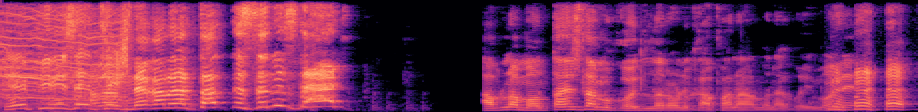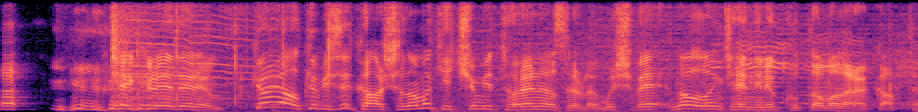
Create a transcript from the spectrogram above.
Hepinize teşekkür ne kadar tatlısınız lan. Abla montajla mı koydular onu kafana amına koyayım? O ne? Teşekkür ederim. Köy halkı bizi karşılamak için bir tören hazırlamış ve Nolan kendini kutlamalara kaptı.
